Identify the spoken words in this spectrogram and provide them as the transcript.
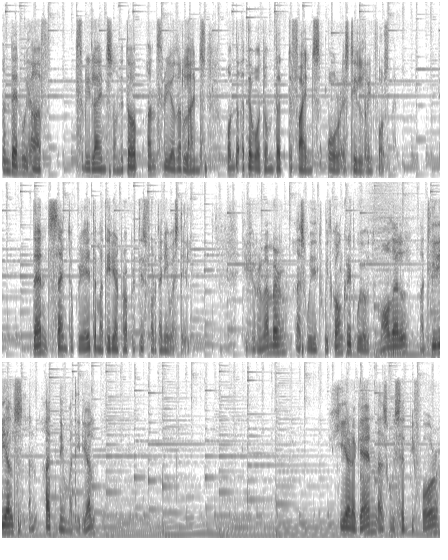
And then we have three lines on the top and three other lines on the, at the bottom that defines our steel reinforcement. Then it's time to create the material properties for the new steel. If you remember, as we did with concrete, we would model, materials and add new material. Here again, as we said before,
